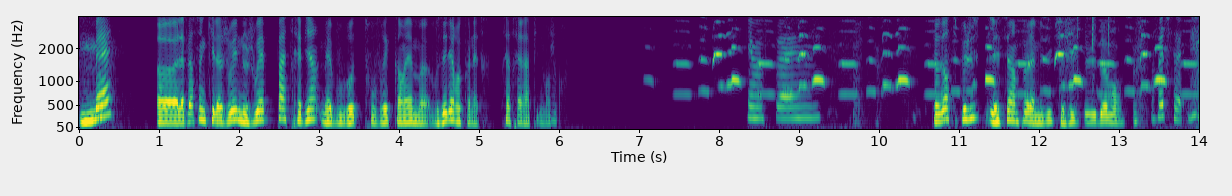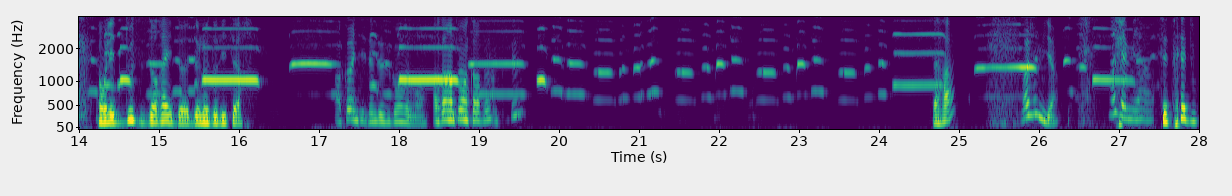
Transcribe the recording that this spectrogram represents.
mais euh, la personne qui l'a joué ne jouait pas très bien, mais vous retrouverez quand même, vous allez reconnaître très très rapidement, je crois. Game of Thrones. Théodore, tu peux juste laisser un peu la musique, juste Évidemment. En fait, je savais. pour les douces oreilles de, de nos auditeurs. Encore une dizaine de secondes au moins. Encore un peu, encore un peu. Un petit peu Ça va? Moi j'aime bien. Moi, j'aime bien. ouais. C'est très doux.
